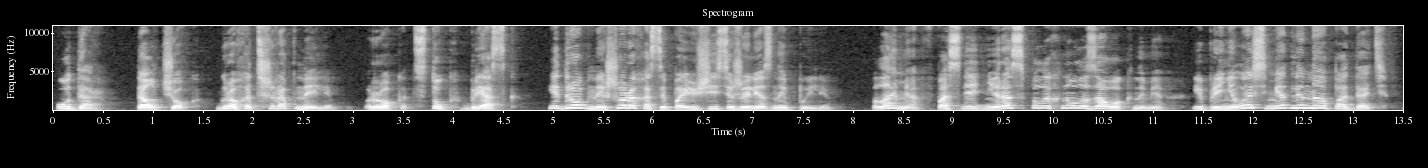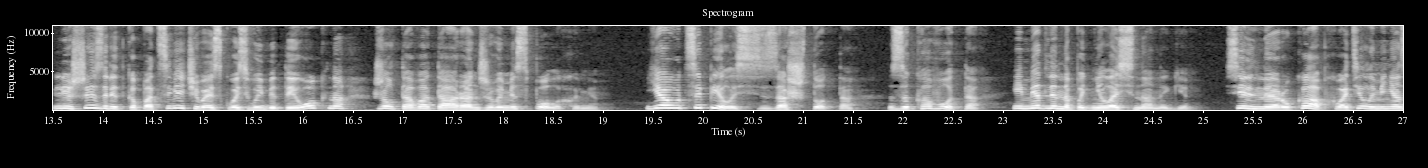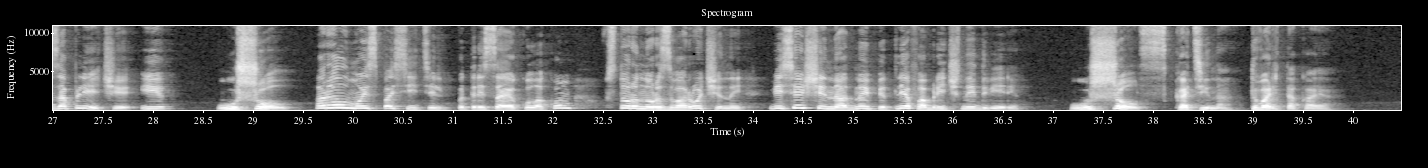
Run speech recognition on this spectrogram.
Удар, толчок, грохот шрапнели, рокот, стук, брязг и дробный шорох осыпающейся железной пыли. Пламя в последний раз полыхнуло за окнами и принялось медленно опадать, лишь изредка подсвечивая сквозь выбитые окна желтовато-оранжевыми сполохами. Я уцепилась за что-то, за кого-то и медленно поднялась на ноги. Сильная рука обхватила меня за плечи и... «Ушел!» — орал мой спаситель, потрясая кулаком в сторону развороченной, висящей на одной петле фабричной двери. «Ушел, скотина! Тварь такая!»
